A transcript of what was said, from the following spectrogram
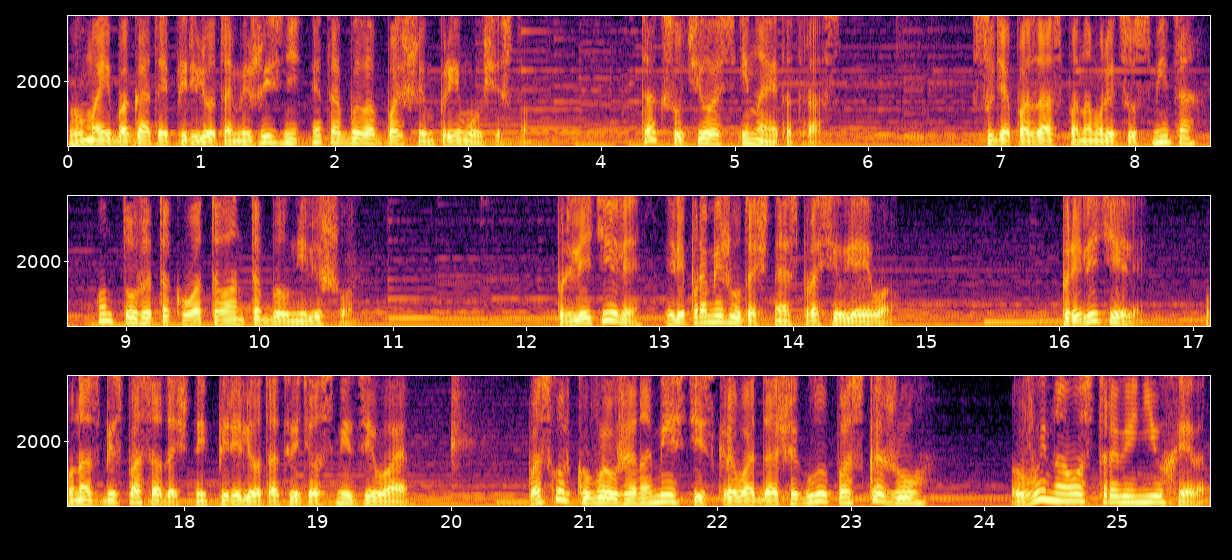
В моей богатой перелетами жизни это было большим преимуществом. Так случилось и на этот раз. Судя по заспанному лицу Смита, он тоже такого таланта был не лишен. «Прилетели или промежуточное?» – спросил я его. «Прилетели. У нас беспосадочный перелет», – ответил Смит, зевая. «Поскольку вы уже на месте и скрывать дальше глупо, скажу. Вы на острове Нью-Хевен.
